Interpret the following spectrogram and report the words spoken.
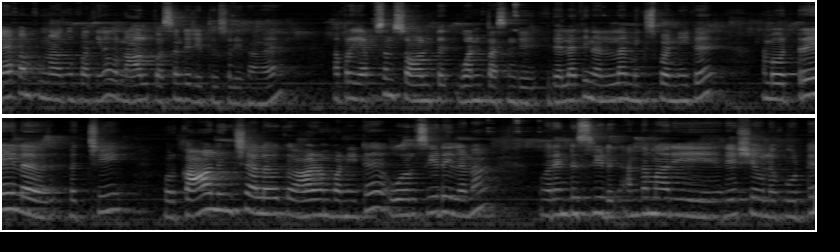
வேப்பம் புண்ணாக்கு பார்த்தீங்கன்னா ஒரு நாலு பர்சன்டேஜ் எடுத்துக்க சொல்லியிருக்காங்க. அப்புறம் எப்சம் சால்ட்டு ஒன் பர்சன்டேஜ் இது எல்லாத்தையும் நல்லா மிக்ஸ் பண்ணிவிட்டு நம்ம ஒரு ட்ரேயில் வச்சு ஒரு கால் இன்ச்சு அளவுக்கு ஆழம் பண்ணிவிட்டு ஒரு சீடு இல்லைன்னா ஒரு ரெண்டு சீடு அந்த மாதிரி ரேஷியோவில் போட்டு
